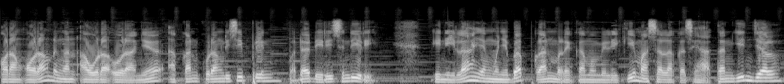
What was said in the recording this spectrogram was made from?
orang-orang dengan aura oranye akan kurang disiplin pada diri sendiri. Inilah yang menyebabkan mereka memiliki masalah kesehatan ginjal.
